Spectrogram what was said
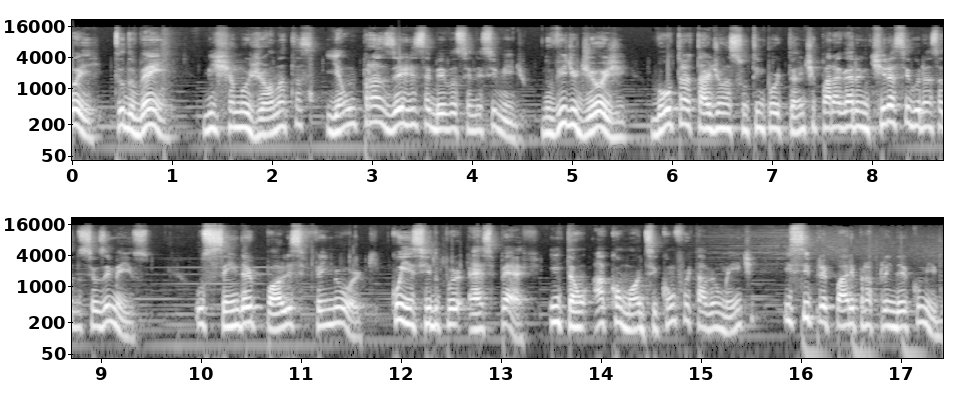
Oi, tudo bem? Me chamo Jonatas e é um prazer receber você nesse vídeo. No vídeo de hoje, vou tratar de um assunto importante para garantir a segurança dos seus e-mails, o Sender Policy Framework, conhecido por SPF. Então, acomode-se confortavelmente e se prepare para aprender comigo.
